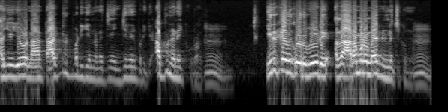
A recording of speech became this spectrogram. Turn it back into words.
ஐயோ நான் டாக்டர் படிக்க நினைச்சேன் இன்ஜினியர் படிக்க அப்படி நினைக்க கூடாது ம். இருக்கிறதுக்கு ஒரு வீடு அதை அரமனை மாதிரி நினைச்சுக்கணும்.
